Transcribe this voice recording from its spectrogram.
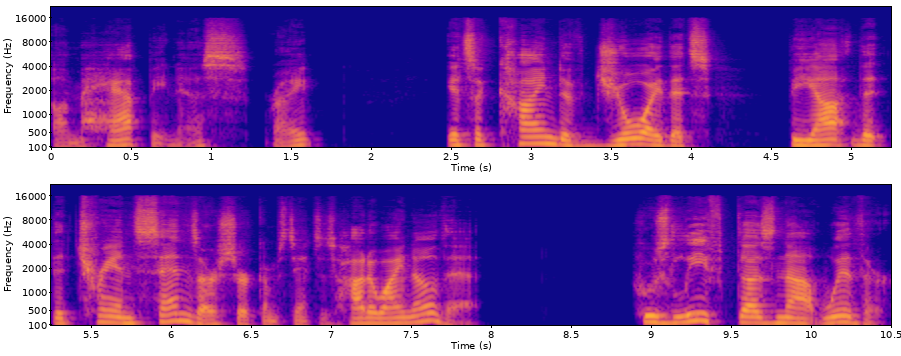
um, happiness, right? It's a kind of joy that's beyond, that, that transcends our circumstances. How do I know that? Whose leaf does not wither,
